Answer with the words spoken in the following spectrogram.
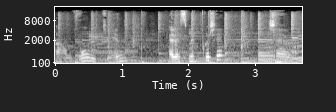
un bon week-end. À la semaine prochaine. Ciao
